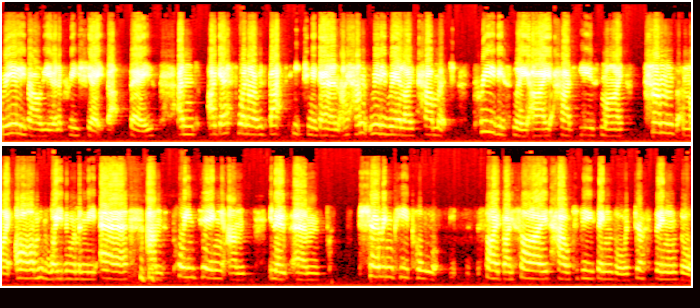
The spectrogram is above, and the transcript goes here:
really value and appreciate that space. And I guess when I was back teaching again, I hadn't really realised how much previously I had used my hands and my arms, waving them in the air and pointing and, you know, um, showing people side by side how to do things or adjust things or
